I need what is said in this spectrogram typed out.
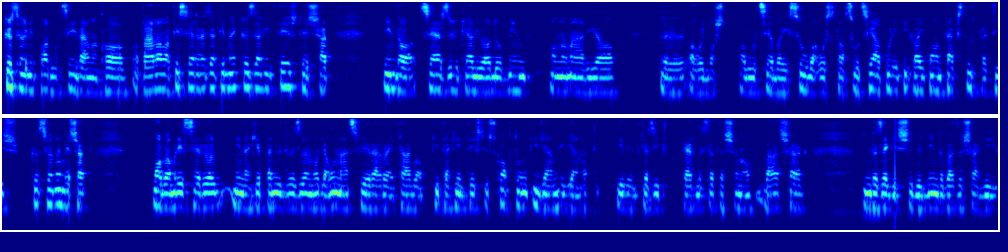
Köszönjük Palóc Évának a, a vállalati szervezeti megközelítést, és hát mind a szerzők, előadók, mind Anna Mária eh, ahogy most a Lúciaba is szóba hozta a szociálpolitikai kontextust, ezt is köszönöm, és hát magam részéről mindenképpen üdvözlöm, hogy a humán szférára egy tágabb kitekintést is kaptunk. Igen, igen, hát érintkezik természetesen a válság mind az egészségügy, mind a gazdasági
